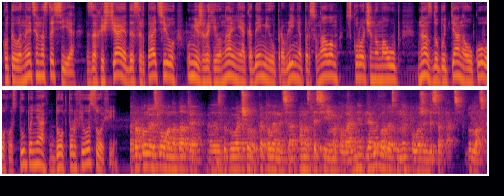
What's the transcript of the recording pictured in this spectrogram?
котеленець Анастасія захищає дисертацію у міжрегіональній академії управління персоналом, скорочено МАУП, на здобуття наукового ступеня доктор філософії. Пропоную слово надати е, здобувачу Каталиниця Анастасії Миколаївні для викладу основних положень дисертації. Будь ласка.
